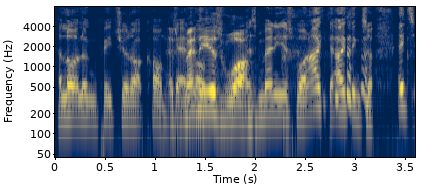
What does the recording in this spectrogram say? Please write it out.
hello at lukeandpeteshow.com. As Get many as one. As many as one. I, th- I think so. It's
